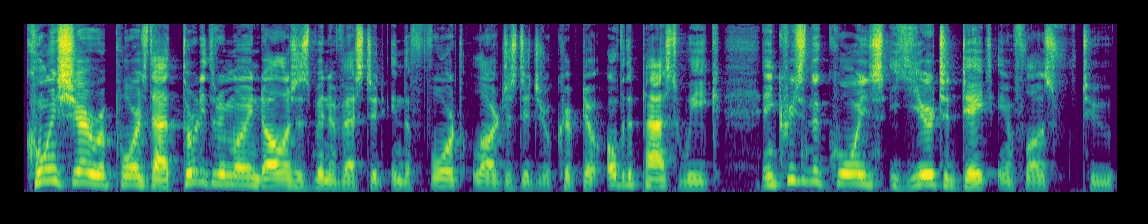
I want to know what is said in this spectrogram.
CoinShare reports that $33 million has been invested in the fourth largest digital crypto over the past week, increasing the coin's year-to-date inflows to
